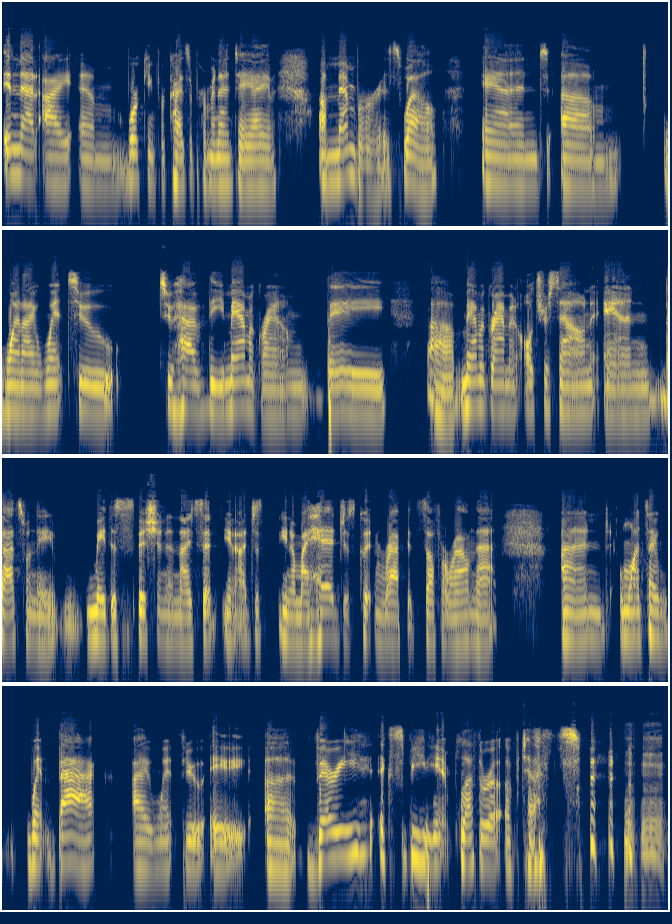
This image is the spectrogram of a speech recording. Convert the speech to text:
in that I am working for Kaiser Permanente. I am a member as well. And um, when I went to to have the mammogram, they uh, mammogram and ultrasound, and that's when they made the suspicion. And I said, you know, I just, you know, my head just couldn't wrap itself around that. And once I went back, I went through a, a very expedient plethora of tests. mm-hmm.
